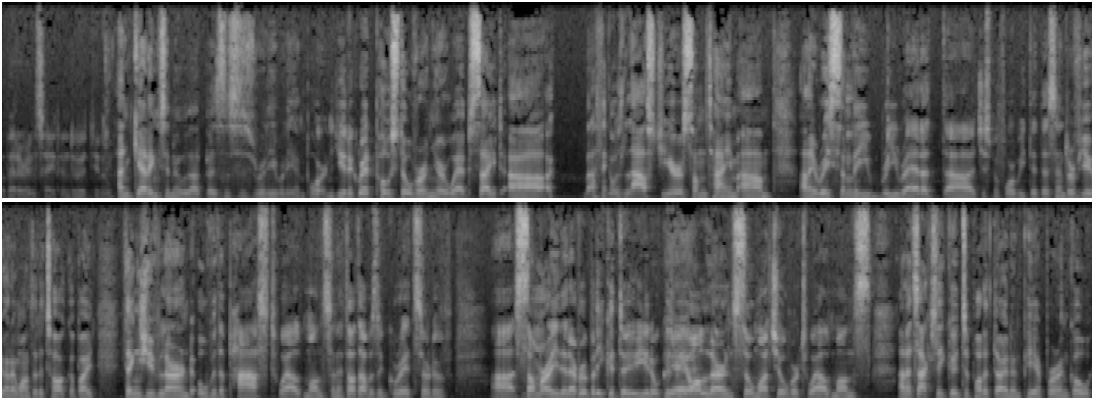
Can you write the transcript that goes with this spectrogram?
a better insight into it, you know. And getting to know that business is really, really important. You had a great post over on your website uh, I think it was last year sometime, um, and I recently reread it uh, just before we did this interview, and I wanted to talk about things you've learned over the past twelve months, and I thought that was a great sort of uh, summary that everybody could do, you know, because yeah. we all learned so much over twelve months, and it's actually good to put it down on paper and go,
